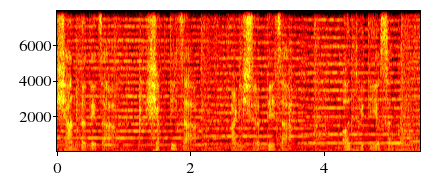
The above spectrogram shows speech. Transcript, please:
शांततेचा शक्तीचा आणि श्रद्धेचा अद्वितीय संगम.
